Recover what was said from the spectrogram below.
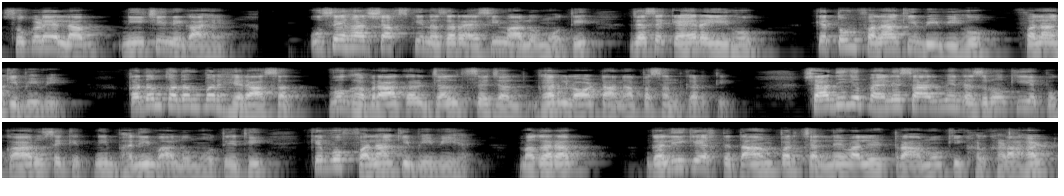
سکڑے لب، نیچی نگاہیں، اسے ہر شخص کی نظر ایسی معلوم ہوتی جیسے کہہ رہی ہو کہ تم فلاں کی بیوی ہو، فلاں کی بیوی۔ قدم قدم پر حراست۔ وہ گھبرا کر جلد سے جلد گھر لوٹ آنا پسند کرتی۔ شادی کے پہلے سال میں نظروں کی یہ پکار اسے کتنی بھلی معلوم ہوتی تھی کہ وہ فلاں کی بیوی ہے۔ مگر اب گلی کے اختتام پر چلنے والی ٹراموں کی کھڑکھڑاہٹ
